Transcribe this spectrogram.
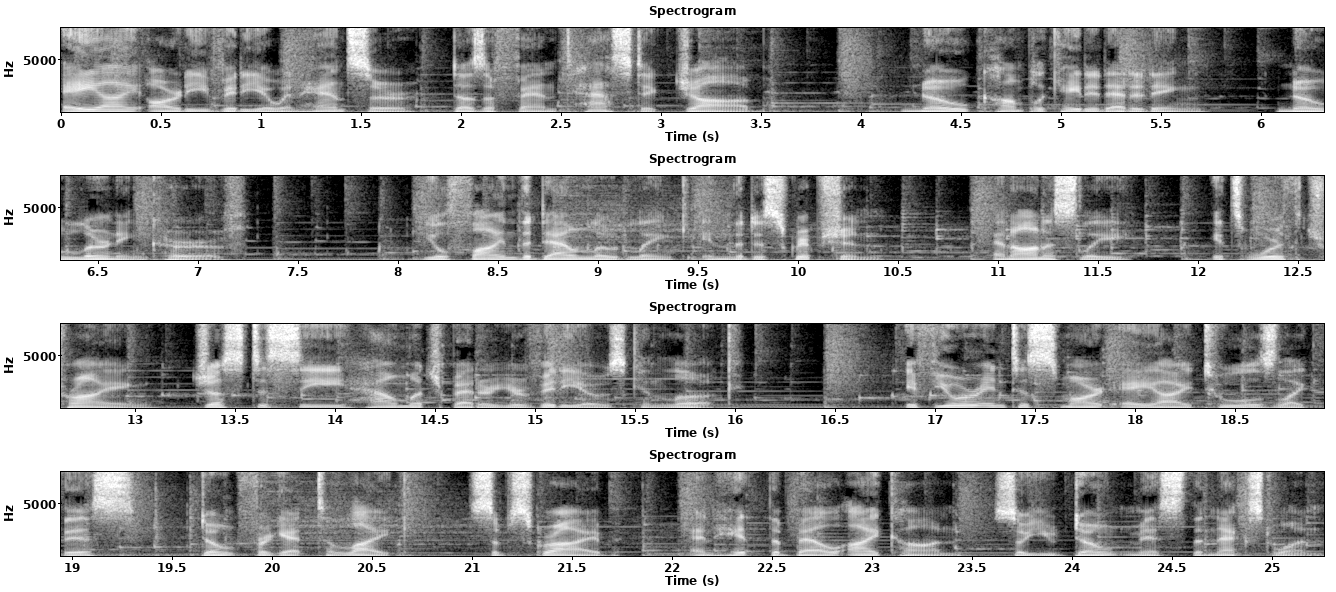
Aiarty Video Enhancer does a fantastic job. No complicated editing, no learning curve. You'll find the download link in the description, and honestly, it's worth trying just to see how much better your videos can look. If you're into smart AI tools like this, don't forget to like, subscribe, and hit the bell icon so you don't miss the next one.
